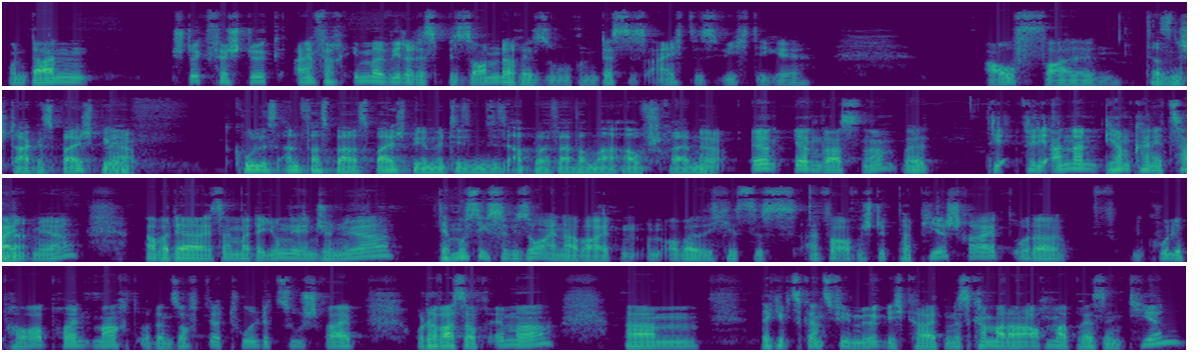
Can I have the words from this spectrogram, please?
Und dann Stück für Stück einfach immer wieder das Besondere suchen. Das ist eigentlich das Wichtige. Auffallen. Das ist ein starkes Beispiel. Ja. Cooles, anfassbares Beispiel mit diesem, dieses Abläufe einfach mal aufschreiben. Ja, Ir irgendwas, ne? Weil die, für die anderen, die haben keine Zeit ja. mehr, aber der, sag mal, der junge Ingenieur, der muss sich sowieso einarbeiten. Und ob er sich jetzt das einfach auf ein Stück Papier schreibt oder eine coole PowerPoint macht oder ein Software-Tool dazu schreibt oder was auch immer, ähm, da gibt's ganz viele Möglichkeiten. Das kann man dann auch mal präsentieren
